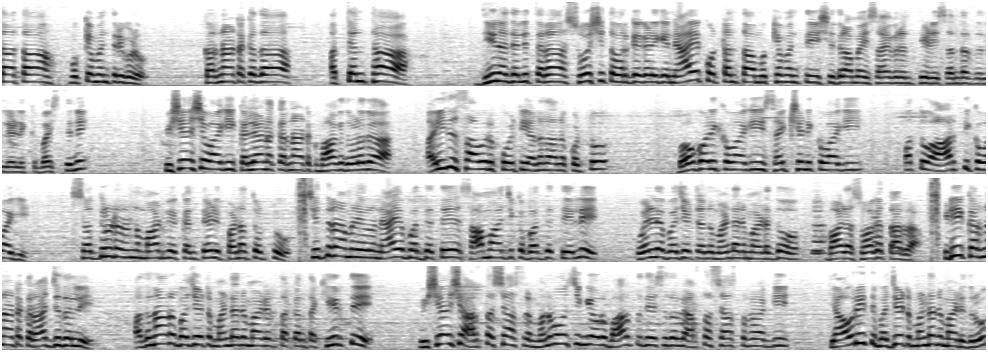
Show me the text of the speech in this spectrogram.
ದಾತ ಮುಖ್ಯಮಂತ್ರಿಗಳು ಕರ್ನಾಟಕದ ಅತ್ಯಂತ ದೀನದಲಿತರ ಶೋಷಿತ ವರ್ಗಗಳಿಗೆ ನ್ಯಾಯ ಕೊಟ್ಟಂಥ ಮುಖ್ಯಮಂತ್ರಿ ಸಿದ್ದರಾಮಯ್ಯ ಸಾಹೇಬ್ರು ಅಂತೇಳಿ ಸಂದರ್ಭದಲ್ಲಿ ಹೇಳಲಿಕ್ಕೆ ಬಯಸ್ತೀನಿ. ವಿಶೇಷವಾಗಿ ಕಲ್ಯಾಣ ಕರ್ನಾಟಕ ಭಾಗದೊಳಗೆ ಐದು ಸಾವಿರ ಕೋಟಿ ಅನುದಾನ ಕೊಟ್ಟು ಭೌಗೋಳಿಕವಾಗಿ, ಶೈಕ್ಷಣಿಕವಾಗಿ ಮತ್ತು ಆರ್ಥಿಕವಾಗಿ ಸದೃಢರನ್ನು ಮಾಡಬೇಕಂತೇಳಿ ಪಣ ತೊಟ್ಟು ಸಿದ್ದರಾಮಯ್ಯವರು ನ್ಯಾಯಬದ್ಧತೆ ಸಾಮಾಜಿಕ ಬದ್ಧತೆಯಲ್ಲಿ ಒಳ್ಳೆ ಬಜೆಟ್ ಅನ್ನು ಮಂಡನೆ ಮಾಡಿದ್ದು ಬಹಳ ಸ್ವಾಗತಾರ್ಹ. ಇಡೀ ಕರ್ನಾಟಕ ರಾಜ್ಯದಲ್ಲಿ ಹದಿನಾರು ಬಜೆಟ್ ಮಂಡನೆ ಮಾಡಿರ್ತಕ್ಕಂಥ ಕೀರ್ತಿ, ವಿಶೇಷ ಅರ್ಥಶಾಸ್ತ್ರ. ಮನಮೋಹನ್ ಸಿಂಗ್ ಅವರು ಭಾರತ ದೇಶದಲ್ಲಿ ಅರ್ಥಶಾಸ್ತ್ರರಾಗಿ ಯಾವ ರೀತಿ ಬಜೆಟ್ ಮಂಡನೆ ಮಾಡಿದ್ರು,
